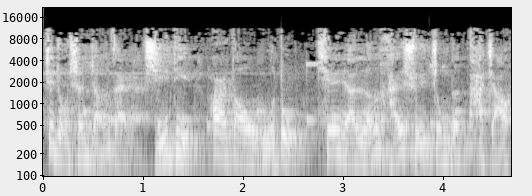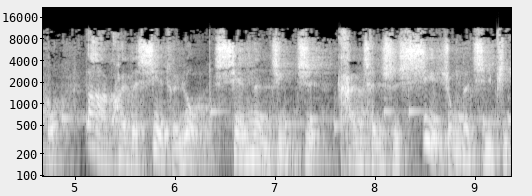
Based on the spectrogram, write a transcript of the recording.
这种生长在极地二到五度天然冷海水中的大家伙，大块的蟹腿肉鲜嫩紧致，堪称是蟹中的极品。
